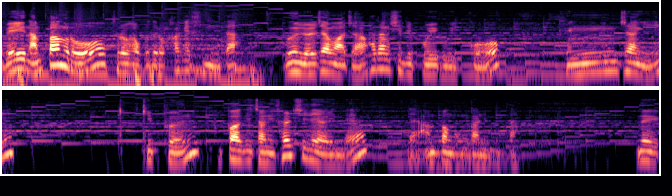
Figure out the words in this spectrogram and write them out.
메인 안방으로 들어가 보도록 하겠습니다. 문을 열자마자 화장실이 보이고 있고 굉장히 깊은 붙박이장이 설치되어 있는 네, 안방 공간입니다. 네,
